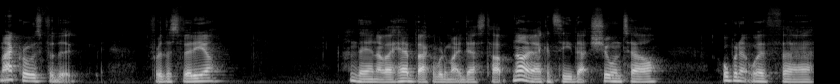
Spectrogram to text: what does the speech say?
macros for, the, for this video. And then if I head back over to my desktop, now I can see that Show and Tell. Open it with uh,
